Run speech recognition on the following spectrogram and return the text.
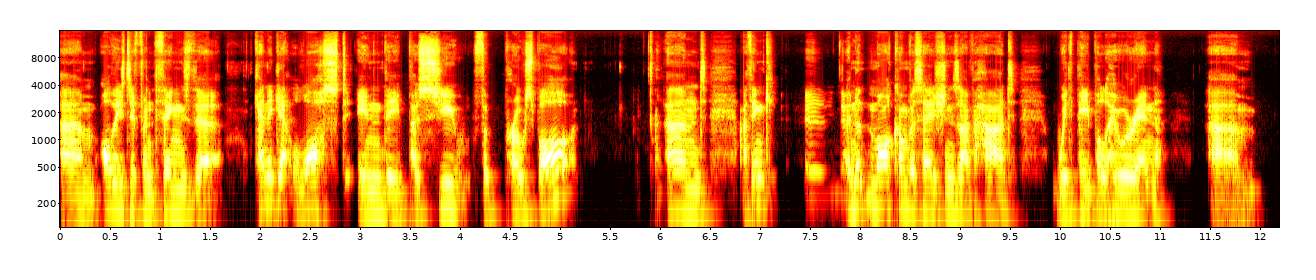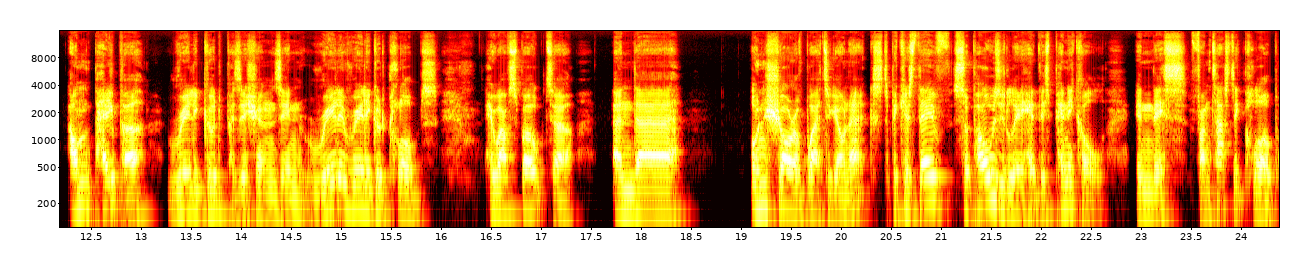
um, all these different things that kind of get lost in the pursuit for pro sport. And I think uh, more conversations I've had with people who are in um, on paper really good positions in really, really good clubs who I've spoke to, and they're unsure of where to go next because they've supposedly hit this pinnacle in this fantastic club,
